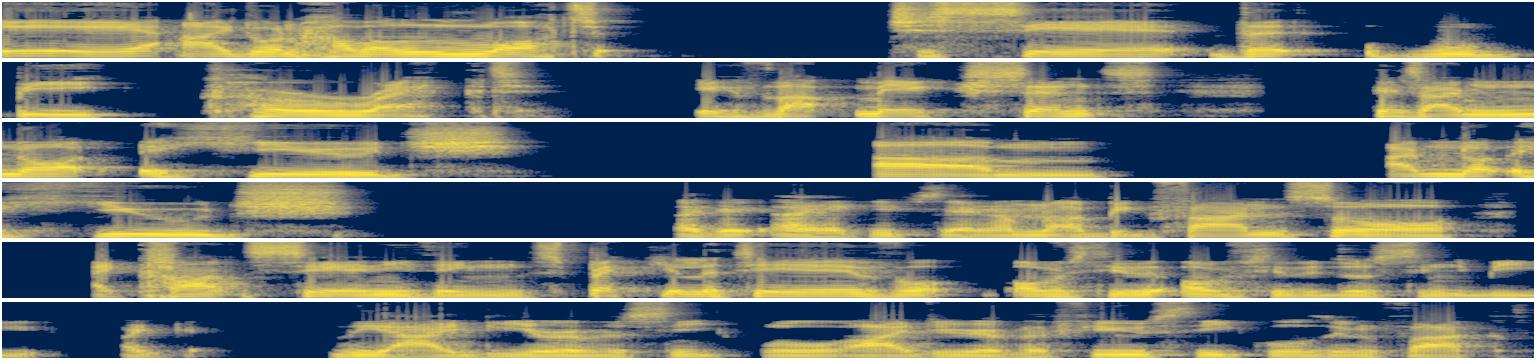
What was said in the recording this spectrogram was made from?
a I don't have a lot to say that would be correct if that makes sense because I'm not a huge um I'm not a huge like I, I keep saying I'm not a big fan so I can't say anything speculative. Obviously, obviously there does seem to be like the idea of a sequel, idea of a few sequels, in fact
